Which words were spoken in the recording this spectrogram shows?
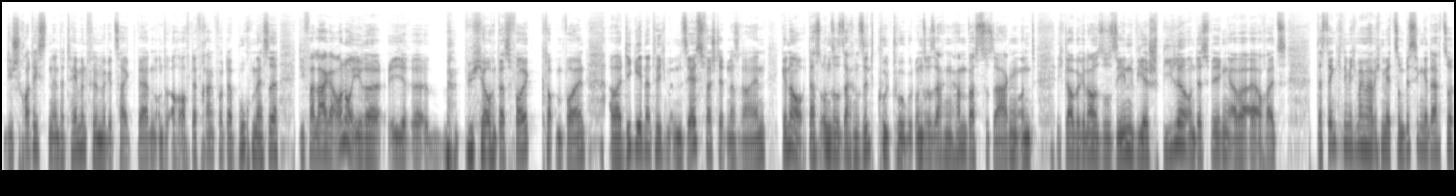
die schrottigsten Entertainment-Filme gezeigt werden und auch auf der Frankfurter Buchmesse die Verlage auch noch ihre, ihre Bücher und das Volk kloppen wollen. Aber die gehen natürlich mit einem Selbstverständnis rein. Genau, dass unsere Sachen sind Kulturgut unsere Sachen haben was zu sagen. Und ich glaube genau, so sehen wir Spiele. Und deswegen aber auch als, das denke ich nämlich manchmal, habe ich mir jetzt so ein bisschen gedacht, so,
